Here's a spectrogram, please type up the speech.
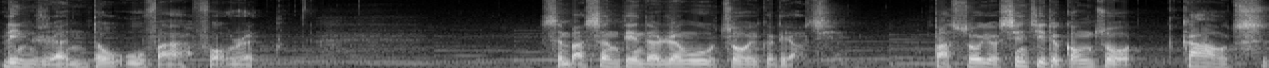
令人都无法否认。神把圣殿的任务做一个了结，把所有献祭的工作告辞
